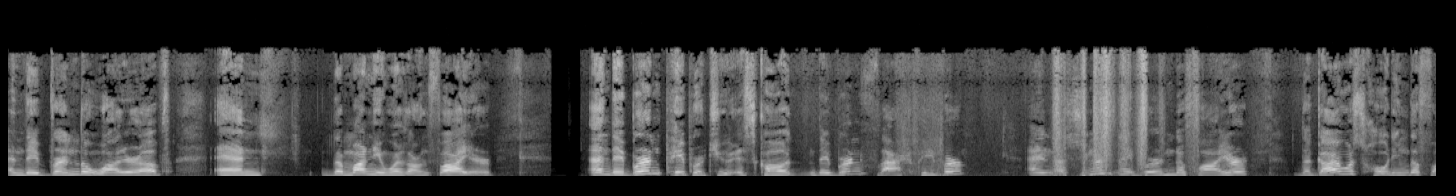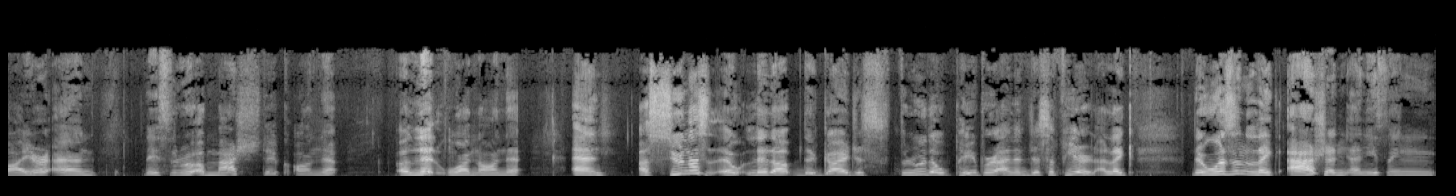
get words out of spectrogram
and they burned the water up and the money was on fire. And they burned paper too. It's called, they burned flash paper. And as soon as they burned the fire, the guy was holding the fire and they threw a matchstick on it, a lit one on it. And as soon as it lit up, the guy just threw the paper and it disappeared. I like, there wasn't like ash and anything.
